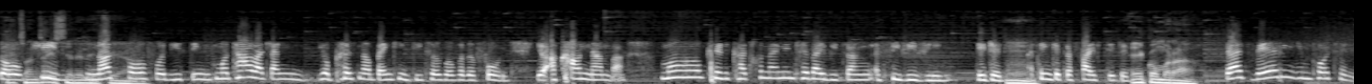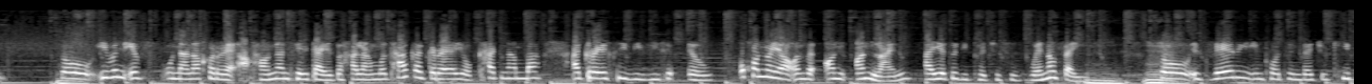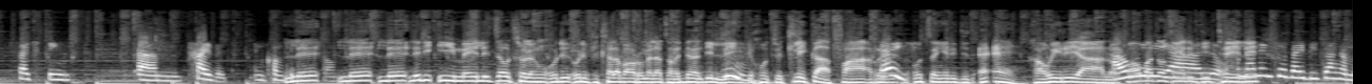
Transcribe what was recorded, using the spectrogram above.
So please do not yeah. fall for these things. Motho a your personal banking details over the phone your account number. Mo credit card go na le ba bitsang a cvv digit. I think it's a five digit. That's very important so even if o nana gore a ga ona ntho e ka etsagalang motho a ka kry-a your card number a kry-e cvv eo o kgone ya on the on, online a etse di-purchases wena o sa itse. So it's very important that you keep such things um, private and confidential. le le le di-email tse o tlholeng o di o di fitlhela ba romela tsona di na di link go tswe clicka fa re o tsenye di eh eh ga o ire yalo. Fa o batla o tsenye di-detail na le ntho e ba e bitsang a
